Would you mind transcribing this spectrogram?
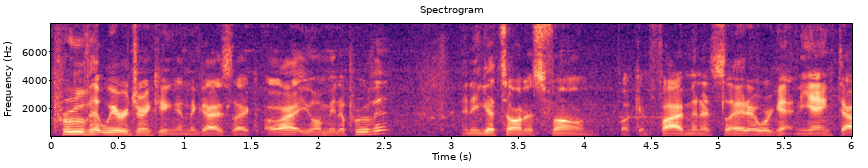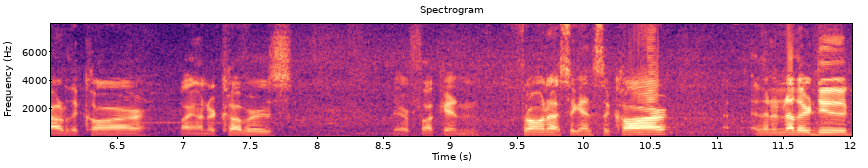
Prove that we were drinking. And the guy's like, all right, you want me to prove it? And he gets on his phone. Fucking five minutes later, we're getting yanked out of the car by undercovers. They're fucking throwing us against the car. And then another dude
